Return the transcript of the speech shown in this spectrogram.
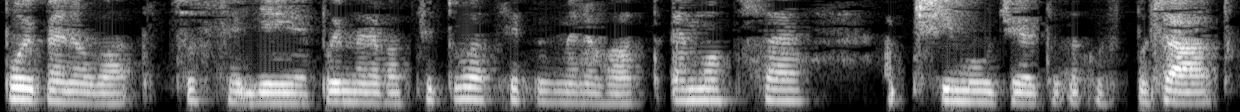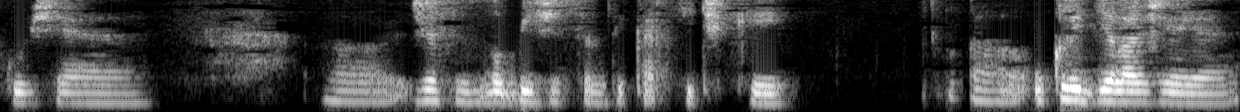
pojmenovat, co se děje, pojmenovat situaci, pojmenovat emoce, a přijmout, že je to takhle v pořádku, že, eh, že se zlobí, že jsem ty kartičky eh, uklidila, že je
